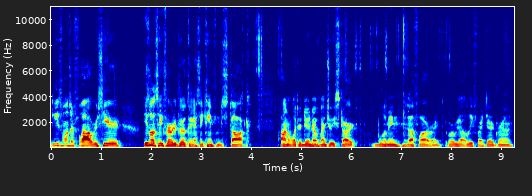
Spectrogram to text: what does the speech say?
These ones are flowers here. These ones take forever to grow. I guess they came from the stock. I don't know what they're doing. They'll eventually start blooming. We got a flower right, or we got a leaf right there growing.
